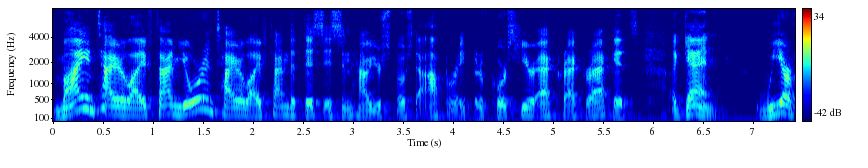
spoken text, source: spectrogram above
my entire lifetime, your entire lifetime, that this isn't how you're supposed to operate. But of course, here at Cracked Racquets, again we are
